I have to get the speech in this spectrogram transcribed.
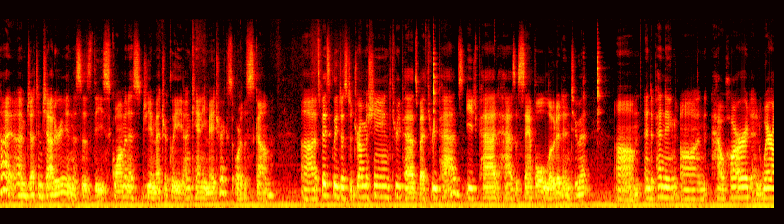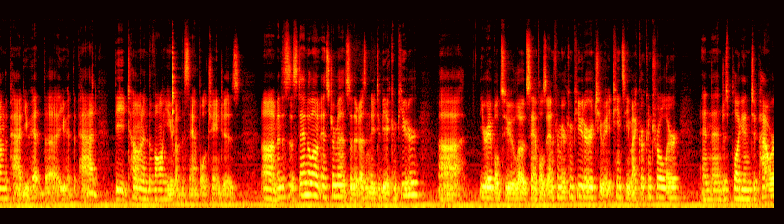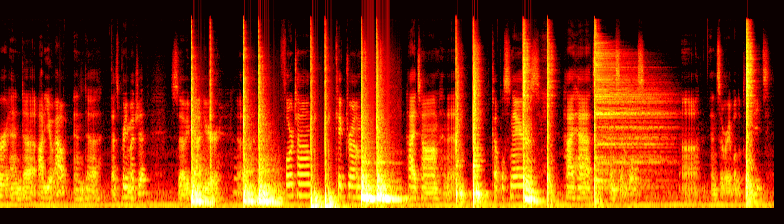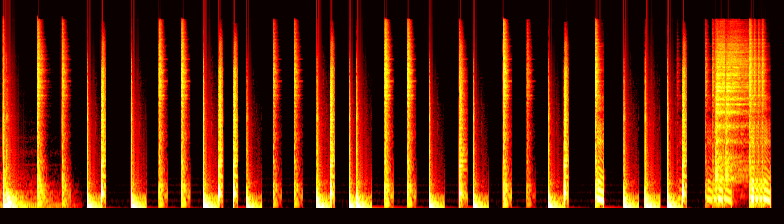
Hi, I'm Jatin Chowdhury, and this is the Squamous Geometrically Uncanny Matrix, or the SGUM. Uh, it's basically just a drum machine, three pads by three pads. Each pad has a sample loaded into it, um, and depending on how hard and where on the pad you hit the you hit the pad, the tone and the volume of the sample changes. Um, and this is a standalone instrument, so there doesn't need to be a computer. Uh, you're able to load samples in from your computer to a Teensy microcontroller and then just plug into power and uh, audio out, and uh, that's pretty much it. So you've got your uh, floor tom, kick drum, hi tom, and then a couple snares, hi hats, and cymbals. Uh, and so we're able to play beats. Mm-hmm.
